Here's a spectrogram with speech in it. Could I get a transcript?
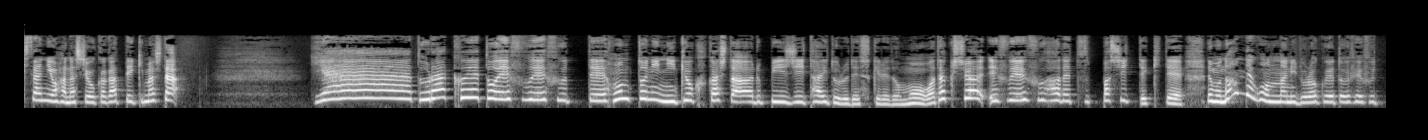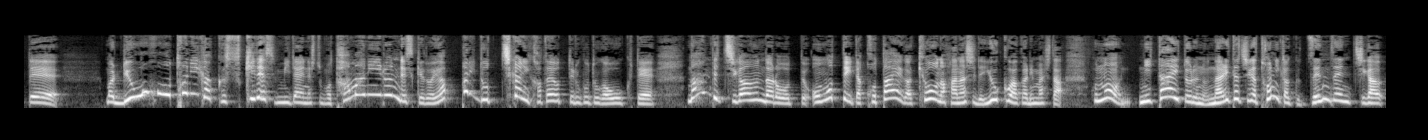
さんにお話を伺っていきました。いやー、ドラクエと FF って本当に二極化した RPG タイトルですけれども、私は FF 派で突っ走ってきて、でもなんでこんなにドラクエと FF って、まあ、両方とにかく好きですみたいな人もたまにいるんですけど、やっぱりどっちかに偏ってることが多くて、なんで違うんだろうって思っていた答えが今日の話でよくわかりました。この2タイトルの成り立ちがとにかく全然違う。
